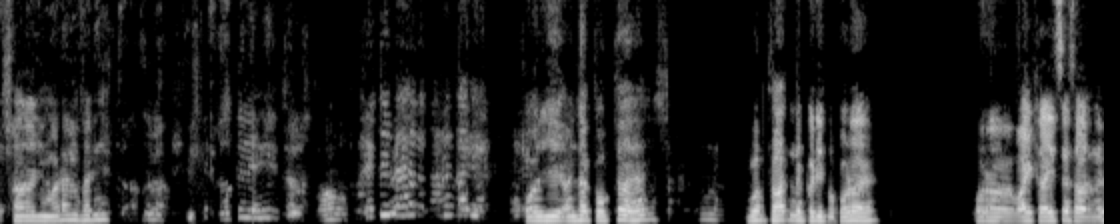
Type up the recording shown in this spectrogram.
सारा जी मटन करी। और ये अंडा कोफ्ता है। वो साथ में कड़ी पकौड़ा है। और वाइट राइस है साथ में।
